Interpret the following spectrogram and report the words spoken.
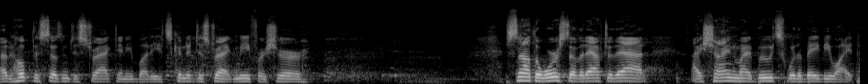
I hope this doesn't distract anybody. It's going to distract me for sure. It's not the worst of it. After that, I shine my boots with a baby wipe.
